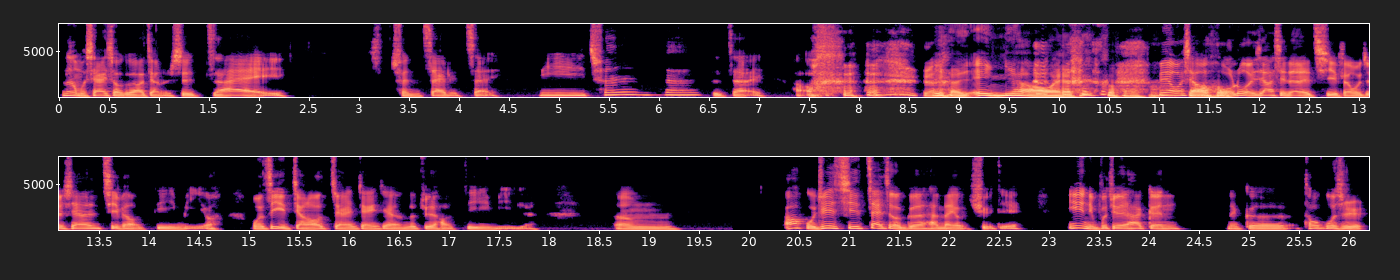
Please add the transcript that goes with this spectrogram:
那我们下一首歌要讲的是在存在的在。你存在的在好，你很硬要哎，没有我想要活络一下现在的气氛，我觉得现在气氛好低迷哦。我自己讲到讲一讲一讲，都觉得好低迷的。嗯，啊，我觉得其实在这首歌还蛮有趣的，因为你不觉得它跟那个偷故事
